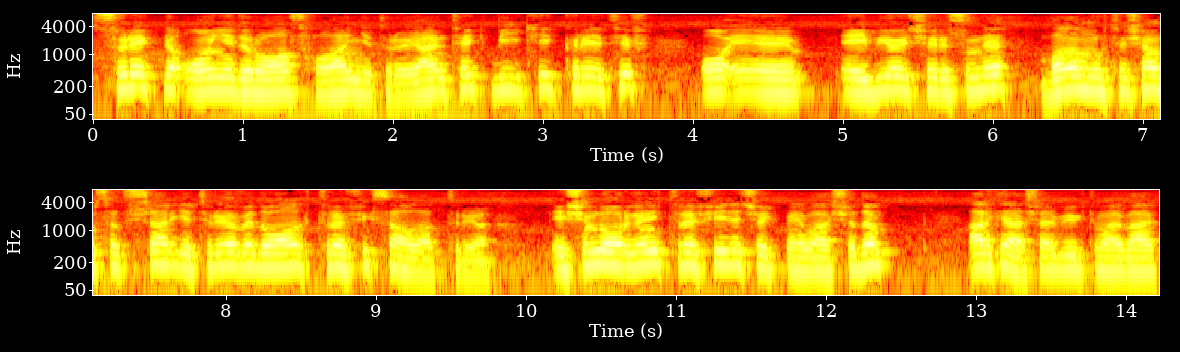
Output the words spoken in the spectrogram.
sürekli 17 ROAS falan getiriyor. Yani tek bir iki kreatif o e, ABO içerisinde bana muhteşem satışlar getiriyor ve doğal trafik sağlattırıyor. E şimdi organik trafiği de çekmeye başladım. Arkadaşlar büyük ihtimal ben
